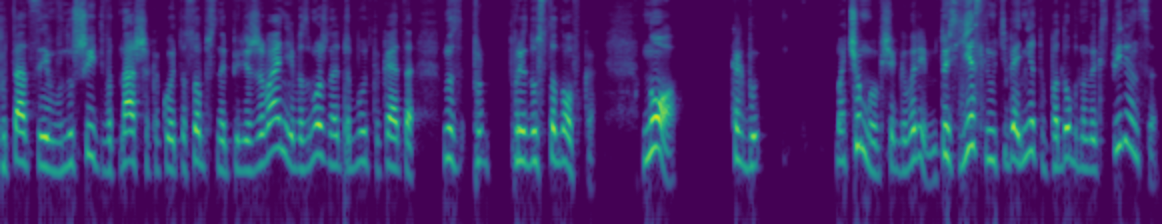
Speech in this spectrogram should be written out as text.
пытаться им внушить вот наше какое-то собственное переживание, и, возможно, это будет какая-то ну, предустановка. Но как бы о чем мы вообще говорим? То есть, если у тебя нету подобного экспириенса,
